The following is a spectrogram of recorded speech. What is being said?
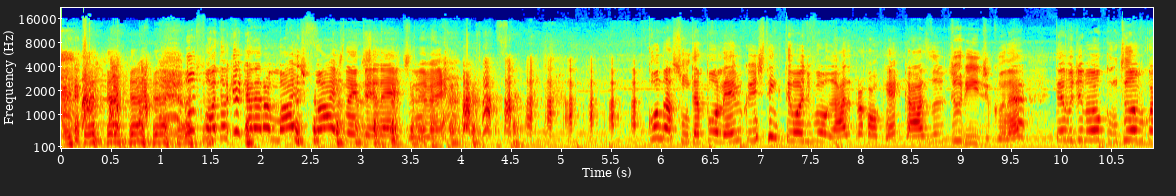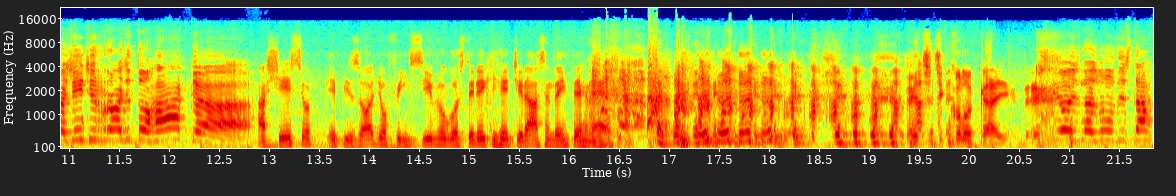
O foda é o que a galera mais faz na internet, né, velho? Quando o assunto é polêmico, a gente tem que ter um advogado pra qualquer caso jurídico, né? Temos de novo, de novo com a gente Rod Torraca. Achei esse episódio ofensivo, eu gostaria que retirassem da internet. Antes de colocar ainda. E hoje nós vamos estar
